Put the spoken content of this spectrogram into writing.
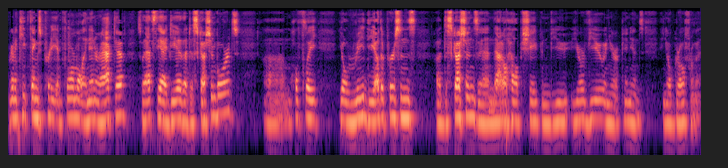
We're going to keep things pretty informal and interactive. So that's the idea of the discussion boards. Um, hopefully, you'll read the other person's uh, discussions, and that'll help shape and view your view and your opinions, and you'll grow from it.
